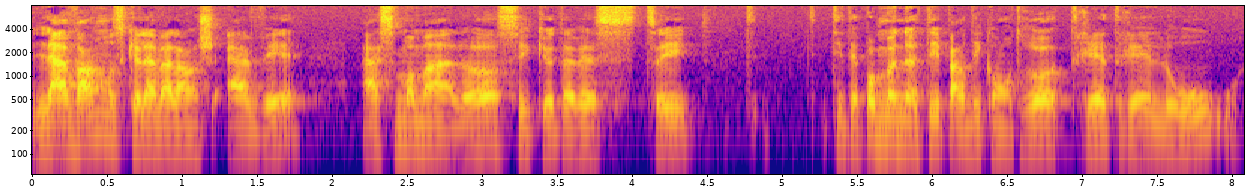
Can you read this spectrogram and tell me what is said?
l'avance que l'Avalanche avait, à ce moment-là, c'est que tu n'étais pas menotté par des contrats très, très lourds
